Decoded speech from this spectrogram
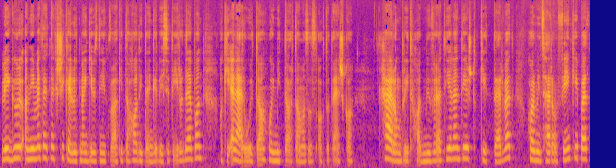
Végül a németeknek sikerült meggyőzniük valakit a haditengerészeti irodában, aki elárulta, hogy mit tartalmaz az aktatáska – három brit hadműveleti jelentést, két tervet, 33 fényképet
